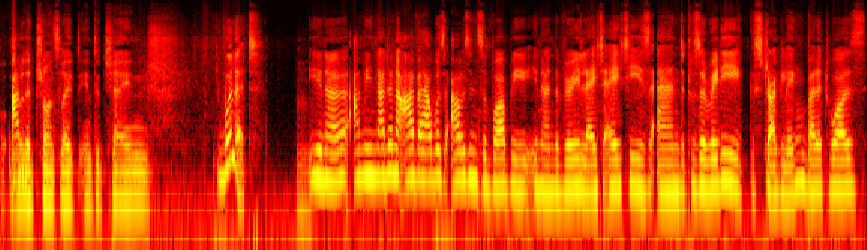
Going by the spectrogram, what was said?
Will um, it translate into change? Will it? Mm. You know, I mean, I don't know. I've, I was I was in Zimbabwe, you know, in the very late eighties, and it was already struggling, but it was,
